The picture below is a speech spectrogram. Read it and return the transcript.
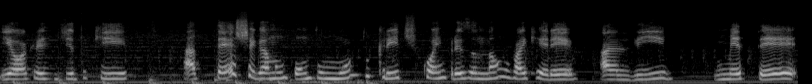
E eu acredito que até chegar num ponto muito crítico, a empresa não vai querer ali meter,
